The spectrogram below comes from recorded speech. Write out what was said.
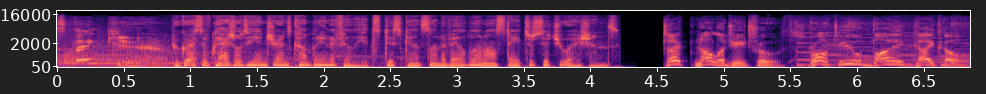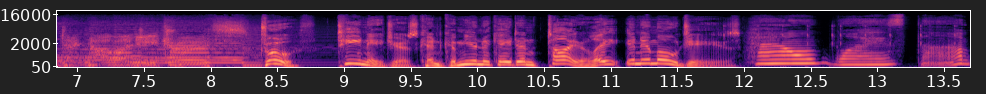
Thank you. Progressive Casualty Insurance Company and affiliates. Discounts not available in all states or situations. Technology Truths. brought to you by Geico. Technology Truth. Truth. Teenagers can communicate entirely in emojis. How was the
